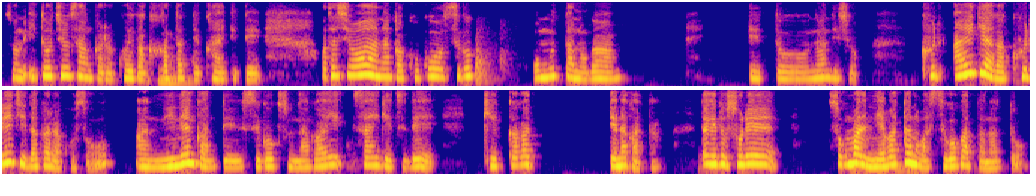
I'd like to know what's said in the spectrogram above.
その伊藤忠さんから声がかかったって書いてて、私はなんかここすごく思ったのが、えっと、なんでしょう。アイディアがクレイジーだからこそ、あの2年間っていうすごくその長い歳月で結果が出なかった。だけど、それ、そこまで粘ったのがすごかったなと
